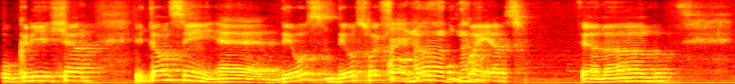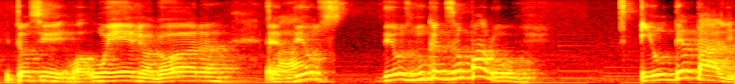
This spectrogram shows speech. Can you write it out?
O Christian. Então, assim, é, Deus, Deus foi colocando Fernando, né? companheiros. Né? Fernando. Então, assim, o Enio agora. É, claro. É, Deus, Deus nunca desamparou. E o detalhe,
